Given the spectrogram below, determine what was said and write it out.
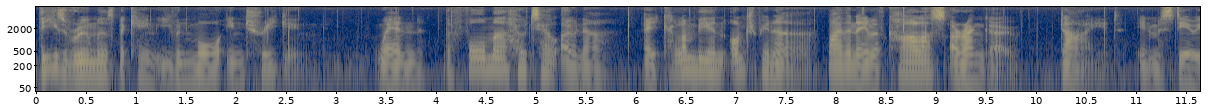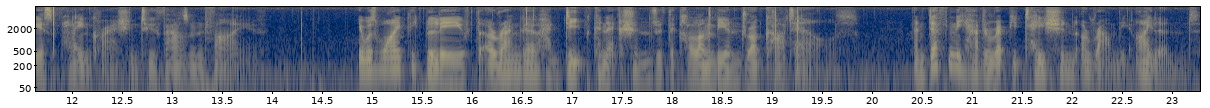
These rumours became even more intriguing when the former hotel owner, a Colombian entrepreneur by the name of Carlos Arango, died in a mysterious plane crash in 2005. It was widely believed that Arango had deep connections with the Colombian drug cartels, and definitely had a reputation around the island.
